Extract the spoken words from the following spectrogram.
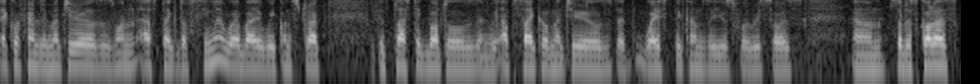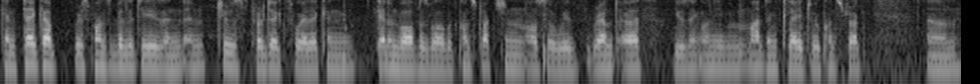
eco-friendly materials is one aspect of Sina, whereby we construct with plastic bottles and we upcycle materials that waste becomes a useful resource. Um, so the scholars can take up responsibilities and, and choose projects where they can get involved as well with construction, also with rammed earth, using only mud and clay to construct, um,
